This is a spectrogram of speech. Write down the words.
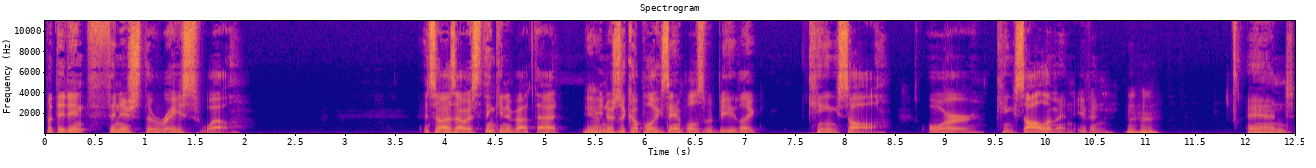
but they didn't finish the race well. And so as I was thinking about that, Yeah. you know, there's a couple examples would be like King Saul or King Solomon even. Mm-hmm. And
